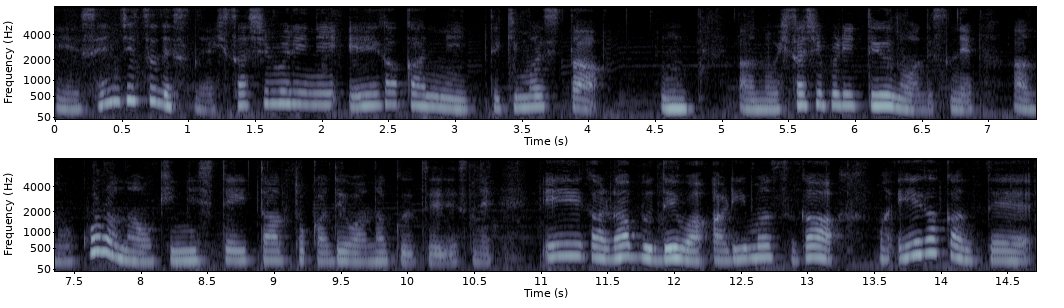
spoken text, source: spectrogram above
えー、先日ですね久しぶりに映画館に行ってきました。うん。あの久しぶりっていうのはですねあのコロナを気にしていたとかではなくてですね映画ラブではありますが、まあ、映画館って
